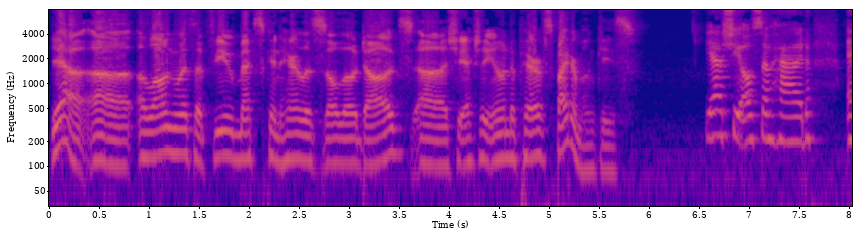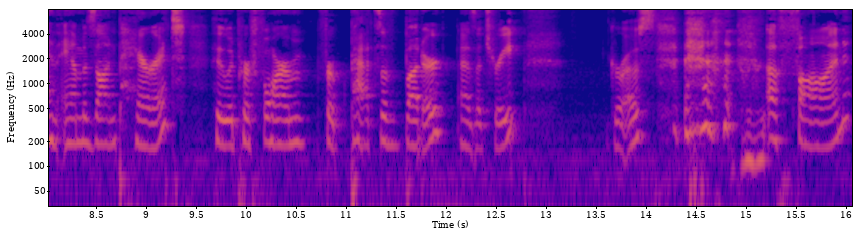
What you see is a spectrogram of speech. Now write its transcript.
Yeah, uh, along with a few Mexican hairless Zolo dogs, uh, she actually owned a pair of spider monkeys. Yeah, she also had an Amazon parrot who would perform for pats of butter as a treat. Gross. a fawn,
